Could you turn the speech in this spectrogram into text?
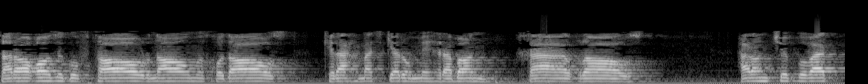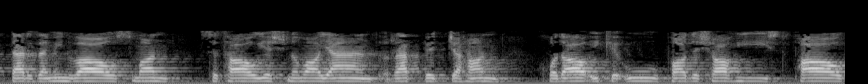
سرآغاز گفتار نام خداست که رحمتگر و مهربان خلق راست. هر آنچه بود در زمین و آسمان ستایش نمایند رب جهان. خدایی که او پادشاهی است پاک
